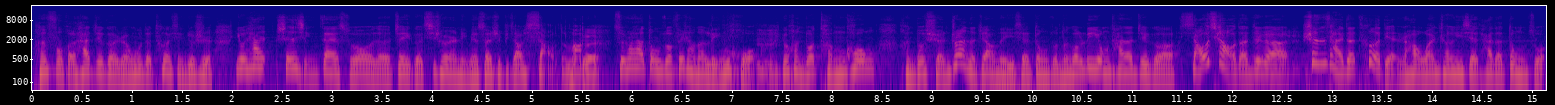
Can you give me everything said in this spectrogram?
很符合他这个人物的特性，就是因为他身形在所有的这个汽车人里面算是比较小的嘛，对所以说他动作非常的灵活，有很多腾空、很多旋转的这样的一些动作，能够利用他的这个小巧的这个身材的特点，然后完成一些他的动作。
